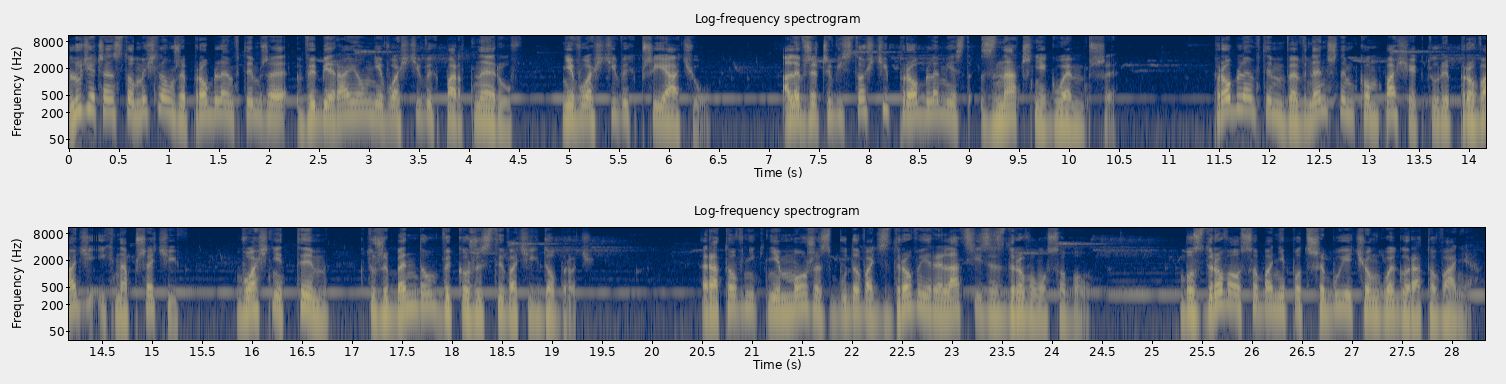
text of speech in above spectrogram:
Ludzie często myślą, że problem w tym, że wybierają niewłaściwych partnerów, niewłaściwych przyjaciół, ale w rzeczywistości problem jest znacznie głębszy. Problem w tym wewnętrznym kompasie, który prowadzi ich naprzeciw właśnie tym, którzy będą wykorzystywać ich dobroć. Ratownik nie może zbudować zdrowej relacji ze zdrową osobą, bo zdrowa osoba nie potrzebuje ciągłego ratowania.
